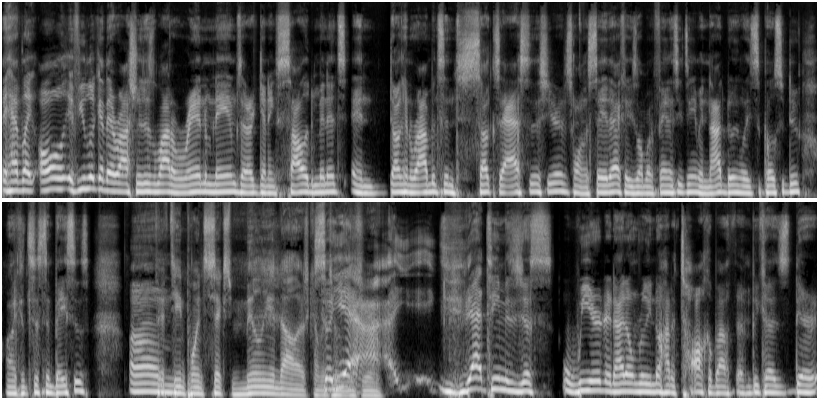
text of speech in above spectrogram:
they have like all. If you look at their roster, there's a lot of random names that are getting solid minutes. And Duncan Robinson sucks ass this year. I just want to say that because he's on my fantasy team and not doing what he's supposed to do on a consistent basis. Um, Fifteen point six million dollars coming. so to yeah, this year. I- that team is just weird, and I don't really know how to talk about them because they're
